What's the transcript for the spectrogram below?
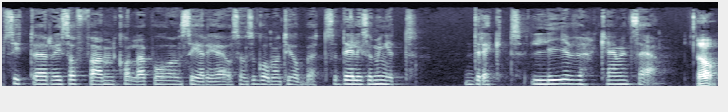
sitter i soffan, kollar på en serie och sen så går man till jobbet. Så det är liksom inget direkt liv kan jag väl inte säga. Ja.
